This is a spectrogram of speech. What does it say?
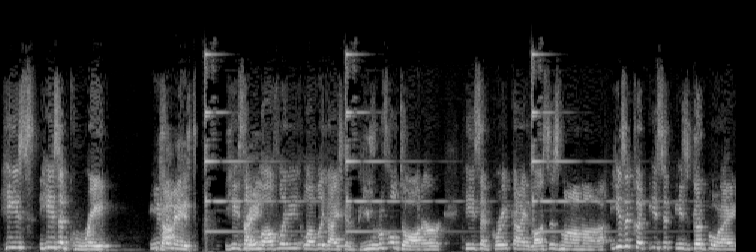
He's he's a great. He's guy. amazing. He's Right? a lovely, lovely guy. He's got a beautiful daughter. He's a great guy. He loves his mama. He's a good. He's a he's a good boy,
